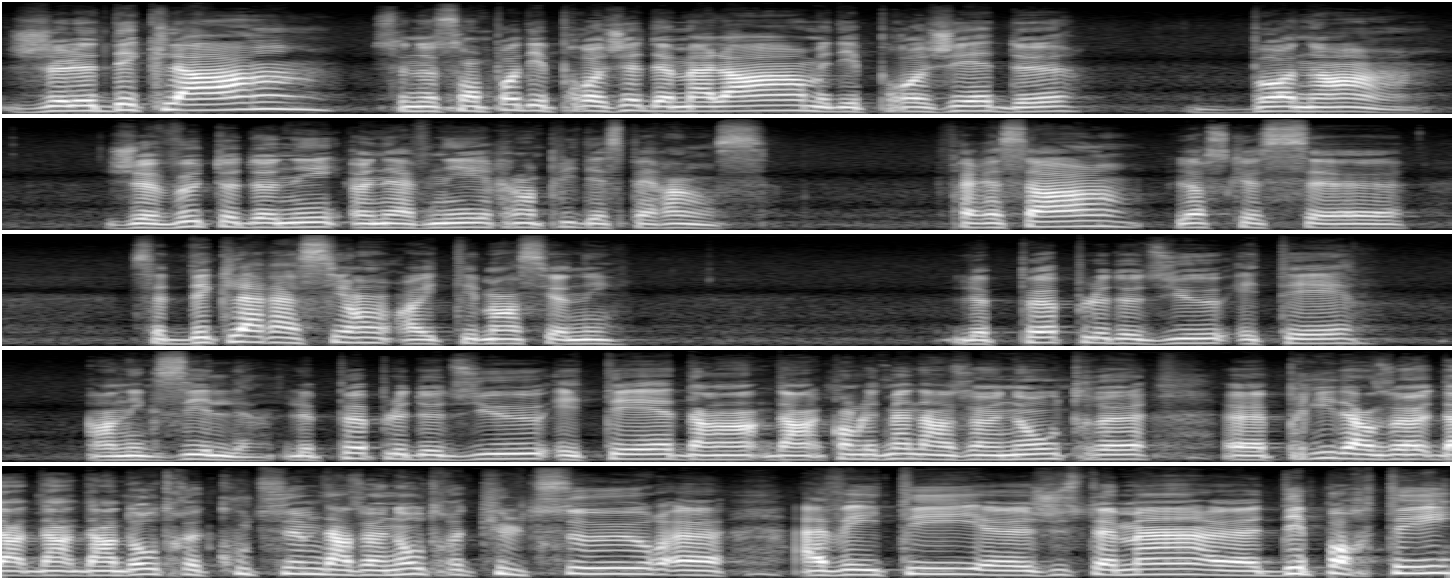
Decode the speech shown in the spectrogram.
Je le déclare, ce ne sont pas des projets de malheur, mais des projets de bonheur. Je veux te donner un avenir rempli d'espérance. Frères et sœurs, lorsque cette déclaration a été mentionnée, le peuple de Dieu était en exil. Le peuple de Dieu était complètement dans un autre, euh, pris dans, d'autres coutumes, dans une autre culture, euh, avait été euh, justement déporté.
